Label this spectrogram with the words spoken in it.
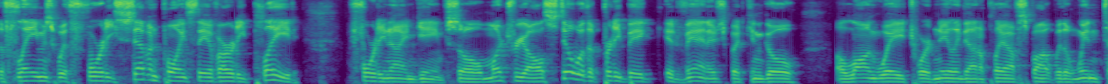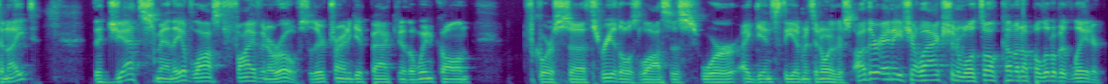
The Flames with 47 points. They have already played 49 games. So, Montreal still with a pretty big advantage, but can go a long way toward nailing down a playoff spot with a win tonight. The Jets, man, they have lost five in a row, so they're trying to get back into the win column. Of course, uh, three of those losses were against the Edmonton Oilers. Other NHL action, well, it's all coming up a little bit later.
